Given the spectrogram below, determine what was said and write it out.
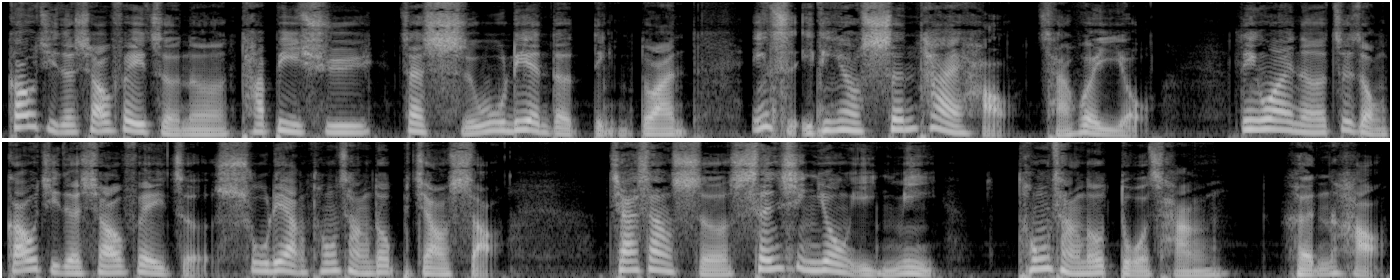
高级的消费者呢，它必须在食物链的顶端，因此一定要生态好才会有。另外呢，这种高级的消费者数量通常都比较少，加上蛇生性又隐秘，通常都躲藏很好，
